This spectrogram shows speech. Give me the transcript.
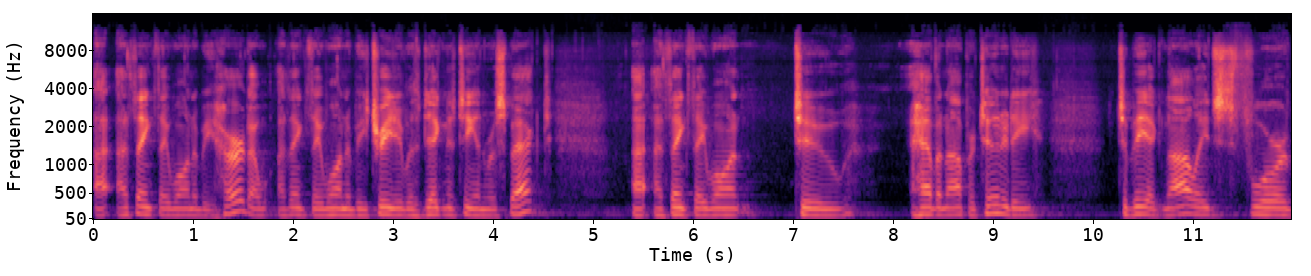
I, I think they want to be heard. I, think they want to be treated with dignity and respect. I think they want to have an opportunity to be acknowledged for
